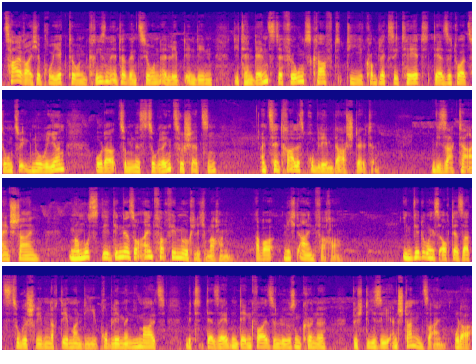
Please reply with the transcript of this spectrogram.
zahlreiche Projekte und Kriseninterventionen erlebt, in denen die Tendenz der Führungskraft, die Komplexität der Situation zu ignorieren oder zumindest zu gering zu schätzen, ein zentrales Problem darstellte. Wie sagte Einstein, man muss die Dinge so einfach wie möglich machen, aber nicht einfacher. Ihm wird übrigens auch der Satz zugeschrieben, nachdem man die Probleme niemals mit derselben Denkweise lösen könne, durch die sie entstanden seien. Oder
